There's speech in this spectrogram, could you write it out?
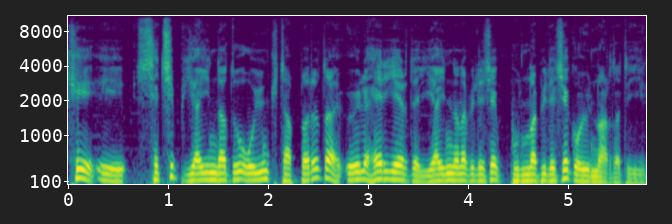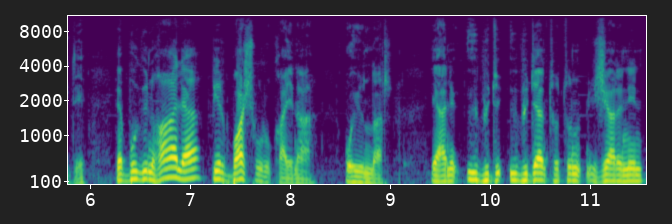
Ki e, seçip yayınladığı oyun kitapları da öyle her yerde yayınlanabilecek, bulunabilecek oyunlar da değildi. Ve bugün hala bir başvuru kaynağı oyunlar. Yani Übü, Übü'den tutun Jare'nin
